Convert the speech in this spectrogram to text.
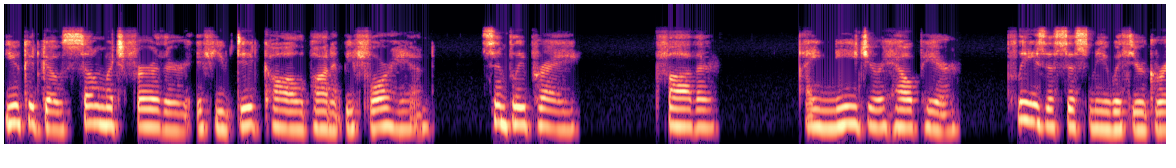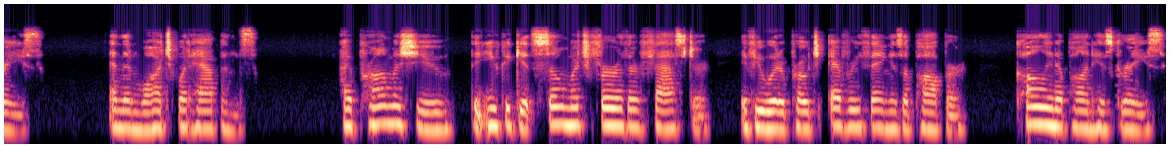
You could go so much further if you did call upon it beforehand. Simply pray, Father, I need your help here. Please assist me with your grace. And then watch what happens. I promise you that you could get so much further faster if you would approach everything as a pauper, calling upon His grace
